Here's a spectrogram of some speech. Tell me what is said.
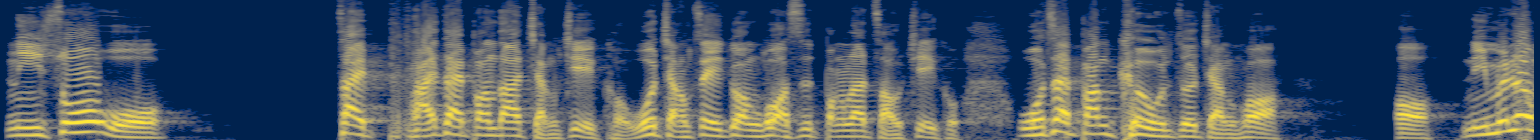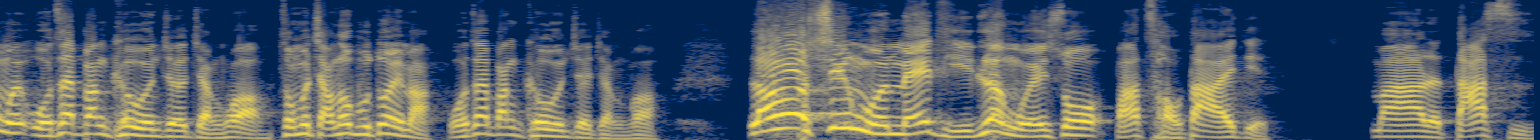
你说我在还在帮他讲借口，我讲这一段话是帮他找借口，我在帮柯文哲讲话。哦，你们认为我在帮柯文哲讲话，怎么讲都不对嘛？我在帮柯文哲讲话，然后新闻媒体认为说把它炒大一点。妈的打死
